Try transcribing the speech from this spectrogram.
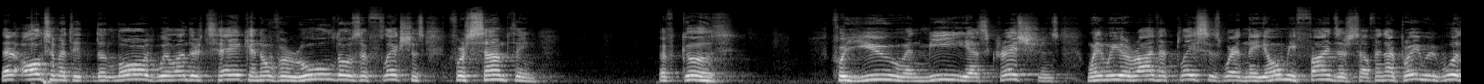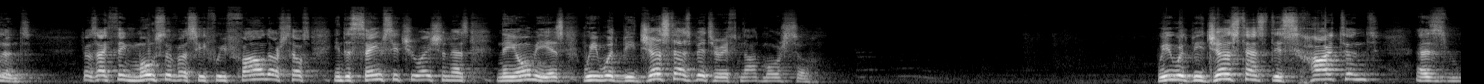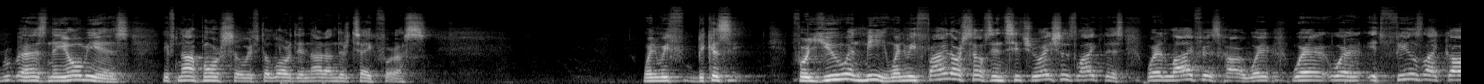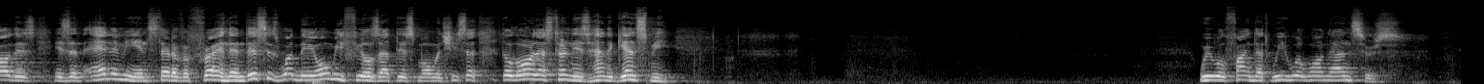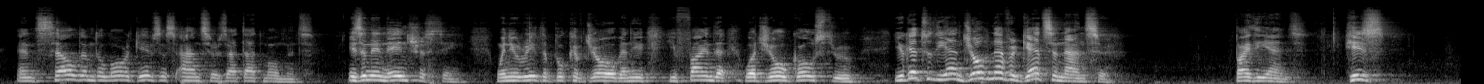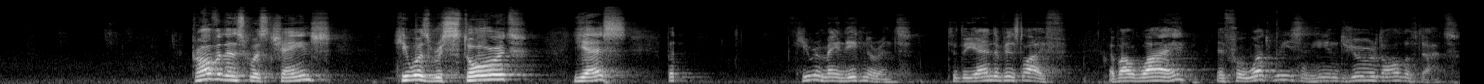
That ultimately the Lord will undertake and overrule those afflictions for something of good for you and me as Christians when we arrive at places where Naomi finds herself, and I pray we wouldn't. Because I think most of us, if we found ourselves in the same situation as Naomi is, we would be just as bitter, if not more so. We would be just as disheartened as, as Naomi is, if not more so, if the Lord did not undertake for us. When we, because for you and me, when we find ourselves in situations like this, where life is hard, where, where, where it feels like God is, is an enemy instead of a friend, and this is what Naomi feels at this moment. She says The Lord has turned his hand against me. We will find that we will want answers, and seldom the Lord gives us answers at that moment. Isn't it interesting when you read the book of Job and you, you find that what Job goes through? You get to the end, Job never gets an answer by the end. His providence was changed, he was restored, yes, but he remained ignorant to the end of his life about why and for what reason he endured all of that.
